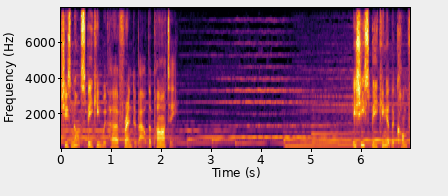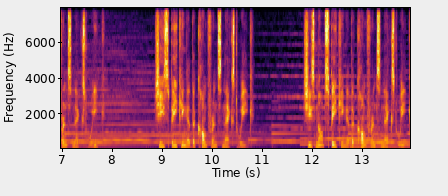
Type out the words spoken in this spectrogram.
She's not speaking with her friend about the party. Is she speaking at the conference next week? She's speaking at the conference next week. She's not speaking at the conference next week.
